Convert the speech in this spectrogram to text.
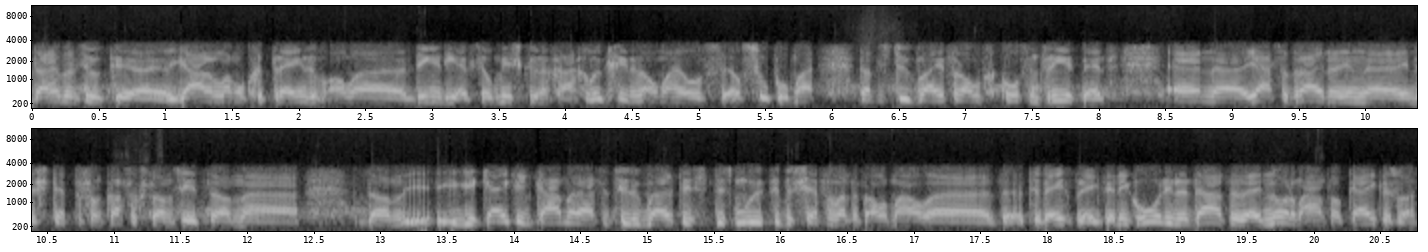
daar hebben we natuurlijk jarenlang op getraind op alle dingen die eventueel mis kunnen gaan. Gelukkig ging het allemaal heel, heel soepel, maar dat is natuurlijk waar je vooral geconcentreerd bent. En ja, zodra je er in, in de steppen van Kazachstan zit, dan, dan je kijkt in camera's natuurlijk, maar het is, het is moeilijk te beseffen wat het allemaal teweeg brengt. En ik hoor inderdaad dat er een enorm aantal kijkers was.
